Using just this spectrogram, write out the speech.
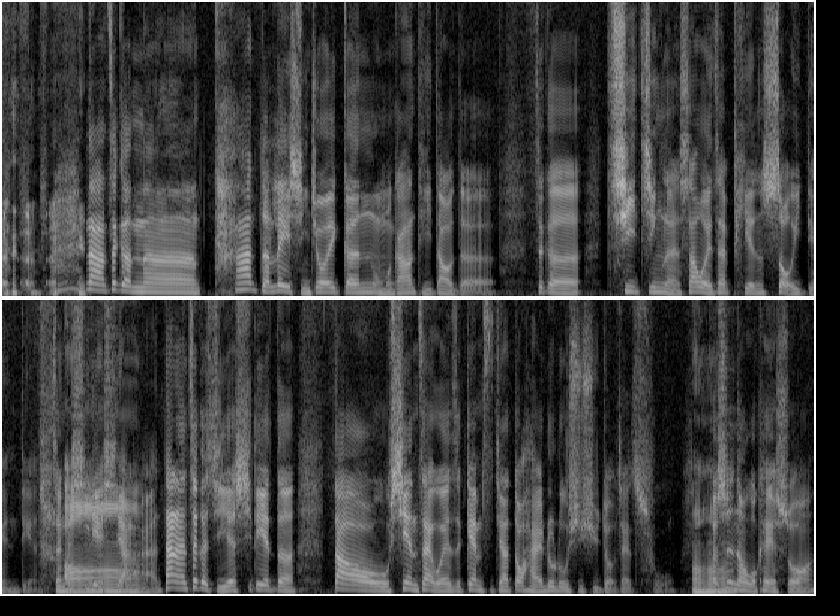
那这个呢，它的类型就会跟我们刚刚提到的这个七金人稍微再偏瘦一点点，整个系列下来，哦当然这个几个系列的到现在为止，Games 家都还陆陆续续都有在出。可可是，呢，我可以说，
